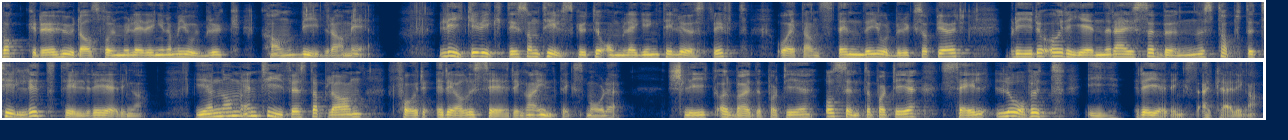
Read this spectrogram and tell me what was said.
vakre hurdalsformuleringer om jordbruk, kan bidra med. Like viktig som tilskudd til omlegging til løsdrift og et anstendig jordbruksoppgjør, blir det å gjenreise bøndenes tapte tillit til regjeringa, gjennom en tidfesta plan for realisering av inntektsmålet, slik Arbeiderpartiet og Senterpartiet selv lovet i regjeringserklæringa.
